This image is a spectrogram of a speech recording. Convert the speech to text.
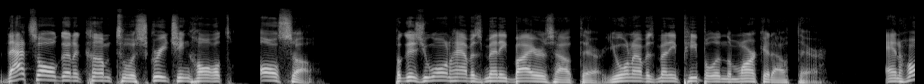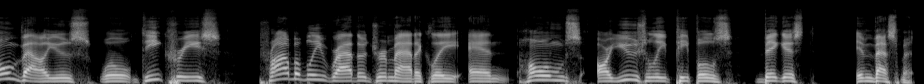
That's all going to come to a screeching halt, also, because you won't have as many buyers out there. You won't have as many people in the market out there. And home values will decrease probably rather dramatically, and homes are usually people's biggest investment.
